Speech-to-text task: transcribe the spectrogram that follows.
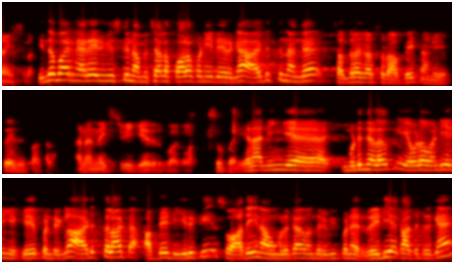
தேங்க்ஸ்ண்ணா இந்த மாதிரி நிறைய ரிவ்யூஸ்க்கு நம்ம சேனல் ஃபாலோ பண்ணிட்டே இருங்க. அடுத்து நாங்க சந்திரகாசோட அப்டேட் நாங்க எப்போ எதிர்பார்க்கலாம்? ஆனா நெக்ஸ்ட் வீக்கே எதிர்பார்க்கலாம். சூப்பர் ஏன்னா நீங்க முடிஞ்ச அளவுக்கு எவ்வளவு வண்டியை நீங்க கிளியர் பண்றீங்களோ அடுத்த லாட் அப்டேட் இருக்கு. ஸோ அதையும் நான் உங்களுக்காக வந்து ரிவ்யூ பண்ண ரெடியா காத்துட்டு இருக்கேன்.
